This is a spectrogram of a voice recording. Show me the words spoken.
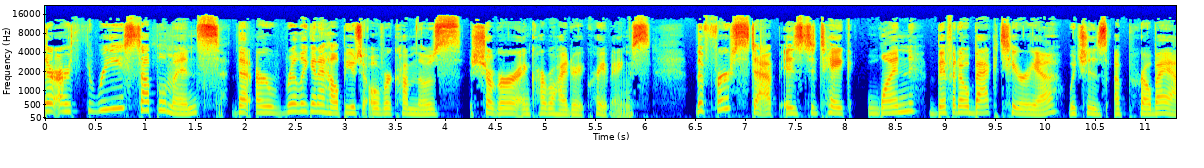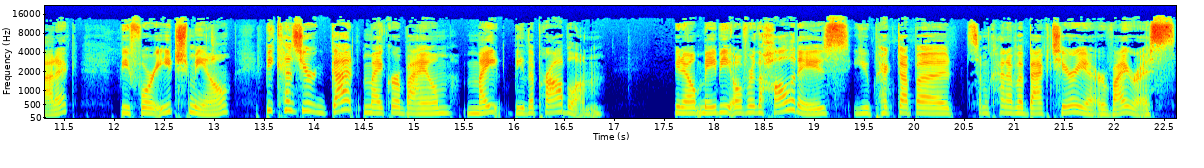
there are three supplements that are really going to help you to overcome those sugar and carbohydrate cravings. The first step is to take one bifidobacteria, which is a probiotic, before each meal because your gut microbiome might be the problem. You know, maybe over the holidays you picked up a some kind of a bacteria or virus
